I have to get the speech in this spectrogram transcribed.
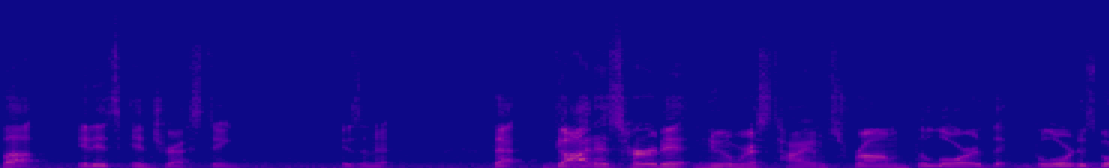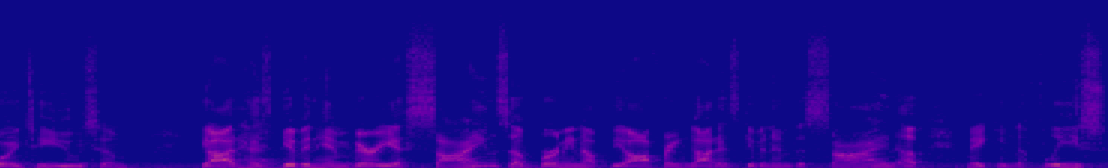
But it is interesting, isn't it? That God has heard it numerous times from the Lord, that the Lord is going to use him. God has given him various signs of burning up the offering. God has given him the sign of making the fleece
